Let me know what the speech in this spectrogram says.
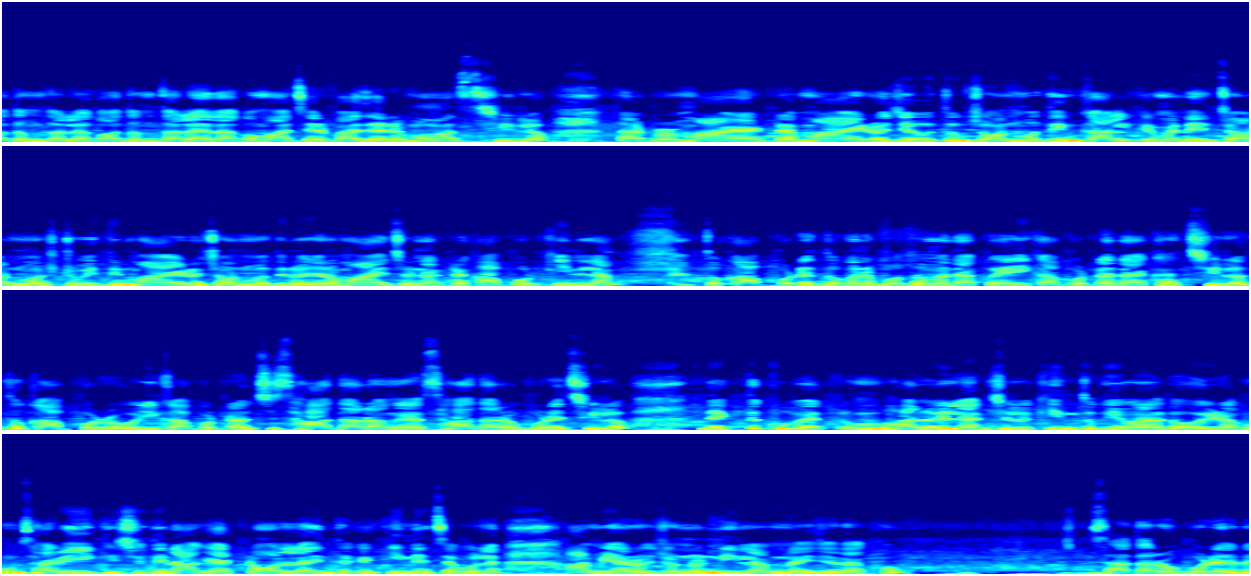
কদমতলায়। কদমতলায় দেখো, মাছের বাজারে মাছ ছিল। তারপর মায়ের একটা, মায়েরও যেহেতু জন্মদিন, কালকে মানে জন্মাষ্টমীর দিন মায়েরও জন্মদিন, ওই জন্য মায়ের জন্য একটা কাপড় কিনলাম। তো কাপড়ের দোকানে প্রথমে দেখো, এই কাপড়টা দেখাচ্ছিল। তো কাপড়, ওই কাপড়টা হচ্ছে সাদা রঙের, সাদার উপরে ছিল দেখতে খুব ভালোই লাগছিল। কিন্তু কী বলতো, ওই রকম শাড়ি কিছুদিন আগে একটা অনলাইন থেকে কিনেছে বলে আমি আর ওই জন্য নিলাম নাই যে দেখো। সাদার ওপরে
